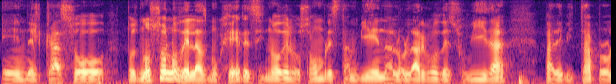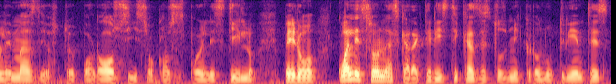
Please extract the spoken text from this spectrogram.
en el caso, pues no solo de las mujeres, sino de los hombres también a lo largo de su vida, para evitar problemas de osteoporosis o cosas por el estilo. Pero, ¿cuáles son las características de estos micronutrientes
